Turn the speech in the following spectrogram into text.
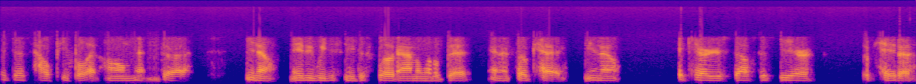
it does help people at home. And uh, you know, maybe we just need to slow down a little bit, and it's okay. You know, take care of yourself this year It's okay to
